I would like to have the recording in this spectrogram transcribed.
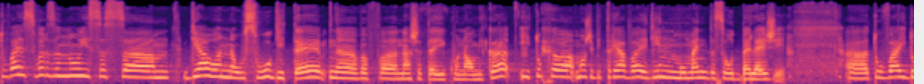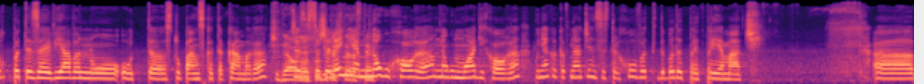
Това е свързано и с а, дяла на услугите а, в а, нашата економика. И тук, а, може би, трябва един момент да се отбележи. Това и друг път е заявявано от Стопанската камера, че, че за съжаление много хора, много млади хора по някакъв начин се страхуват да бъдат предприемачи а,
